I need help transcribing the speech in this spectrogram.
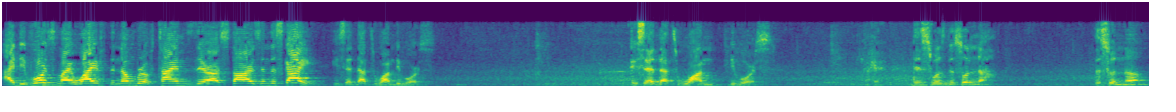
I divorced my wife the number of times there are stars in the sky. He said, that's one divorce. He said, that's one divorce. Okay? This was the sunnah. The sunnah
